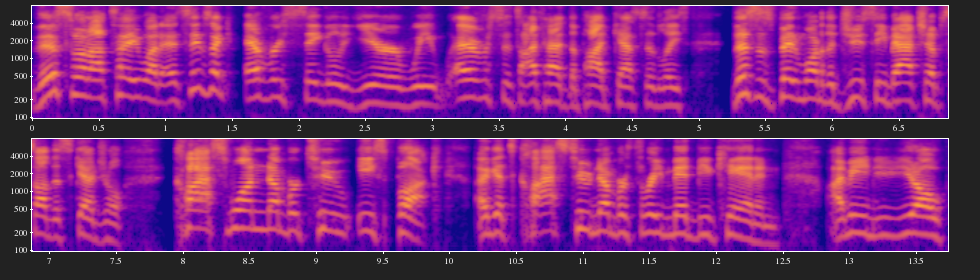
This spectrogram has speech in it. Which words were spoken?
this one, I'll tell you what, it seems like every single year we, ever since I've had the podcast at least, this has been one of the juicy matchups on the schedule. Class one, number two, East Buck against Class two, number three, Mid Buchanan. I mean, you know,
